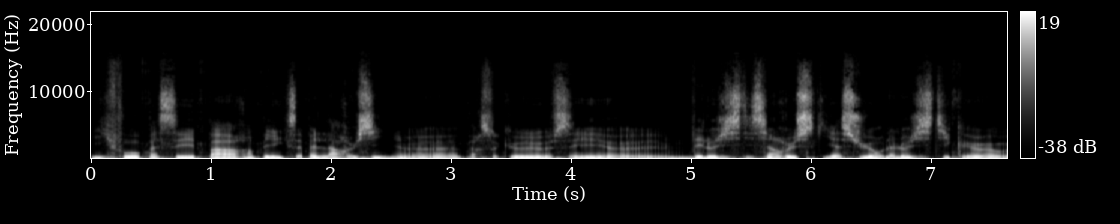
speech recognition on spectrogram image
il faut passer par un pays qui s'appelle la Russie, euh, parce que c'est euh, des logisticiens russes qui assurent la logistique euh,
